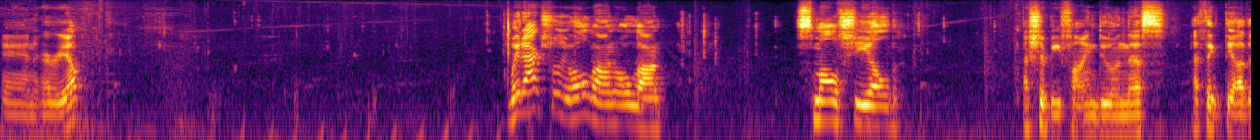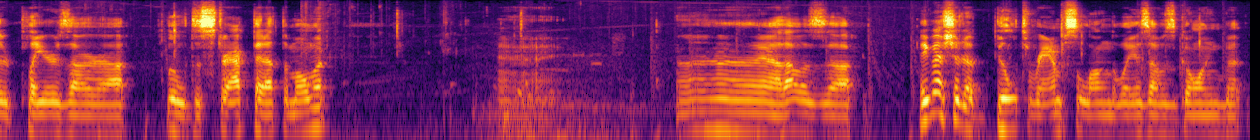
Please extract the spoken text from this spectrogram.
and hurry up. Wait, actually, hold on, hold on. Small shield. I should be fine doing this. I think the other players are uh, a little distracted at the moment. Uh, yeah, that was... Uh, maybe I should have built ramps along the way as I was going, but...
